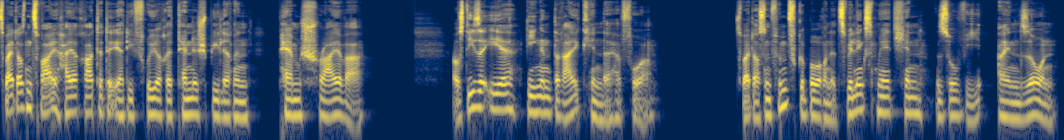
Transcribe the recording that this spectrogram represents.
2002 heiratete er die frühere Tennisspielerin Pam Shriver. Aus dieser Ehe gingen drei Kinder hervor. 2005 geborene Zwillingsmädchen sowie ein Sohn.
